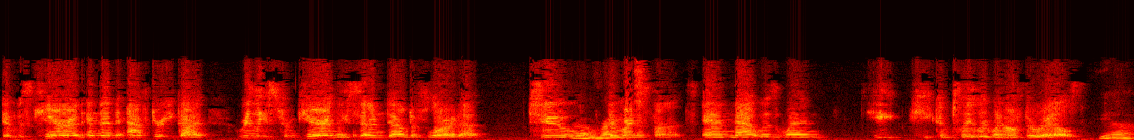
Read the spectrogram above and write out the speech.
it was Caron and then after he got released from Caron they sent him down to Florida to Oh, right. the Renaissance and that was when he he completely went off the rails. yeah.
